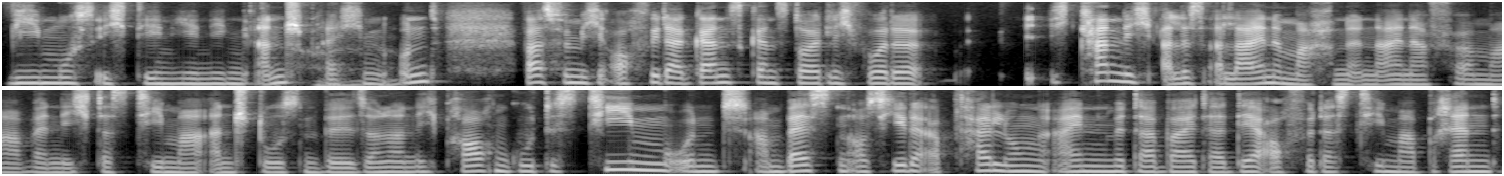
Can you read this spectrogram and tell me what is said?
Wie muss ich denjenigen ansprechen? Aha. Und was für mich auch wieder ganz, ganz deutlich wurde, ich kann nicht alles alleine machen in einer Firma, wenn ich das Thema anstoßen will, sondern ich brauche ein gutes Team und am besten aus jeder Abteilung einen Mitarbeiter, der auch für das Thema brennt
